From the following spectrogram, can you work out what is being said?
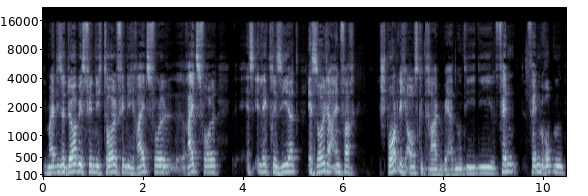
ich meine, diese Derbys finde ich toll, finde ich reizvoll, reizvoll es elektrisiert. Es sollte einfach sportlich ausgetragen werden. Und die, die Fan, Fangruppen,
